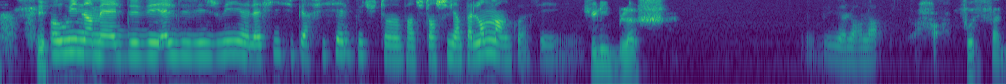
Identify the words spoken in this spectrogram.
C'est- Oh oui, non, mais elle devait, elle devait jouer euh, la fille superficielle que tu t'en, enfin, tu t'en souviens pas le lendemain, quoi. C'est, Julie Bloch, oui, alors là. Oh, fausse fan.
